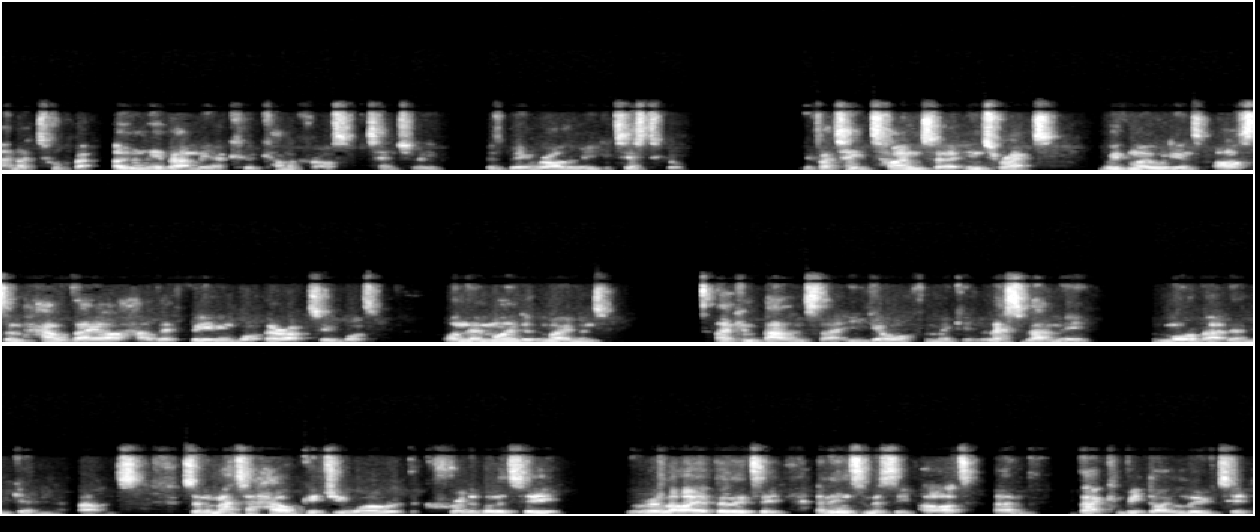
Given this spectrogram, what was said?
and I talk about only about me, I could come across potentially as being rather egotistical. If I take time to interact with my audience, ask them how they are, how they're feeling, what they're up to, what's on their mind at the moment, I can balance that ego off and make it less about me and more about them and getting that balance. So no matter how good you are at the credibility, reliability and intimacy part, um, that can be diluted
